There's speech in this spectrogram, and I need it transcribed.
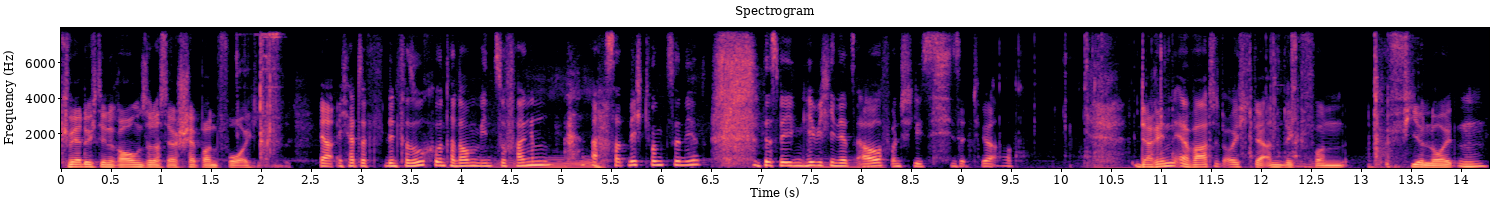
quer durch den Raum, sodass er scheppernd vor euch landet. Ja, ich hatte den Versuch unternommen, ihn zu fangen. Das hat nicht funktioniert. Deswegen hebe ich ihn jetzt auf und schließe diese Tür auf. Darin erwartet euch der Anblick von vier Leuten.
